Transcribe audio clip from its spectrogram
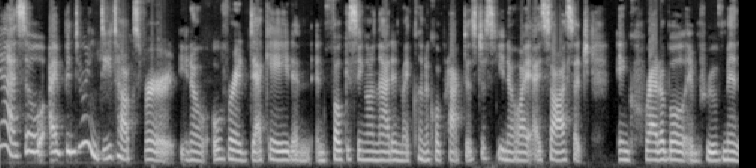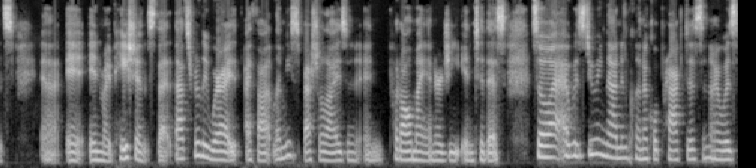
Yeah, so I've been doing detox for, you know, over a decade and, and focusing on that in my clinical practice. Just, you know, I, I saw such incredible improvements uh, in, in, my patients that that's really where I, I thought, let me specialize and, and put all my energy into this. So I, I was doing that in clinical practice and I was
